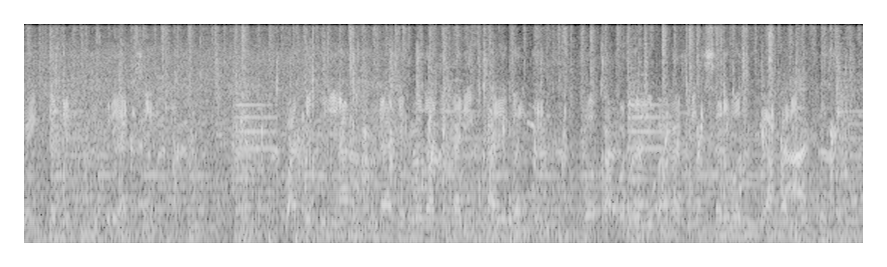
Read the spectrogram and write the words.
व्यंकटेश झुपरे यांनी सांगितले. वाद्यपूजनास मंडळाचे पदाधिकारी कार्यकर्ते व कापडगल्ली भागातील सर्वच व्यापारी उपस्थित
